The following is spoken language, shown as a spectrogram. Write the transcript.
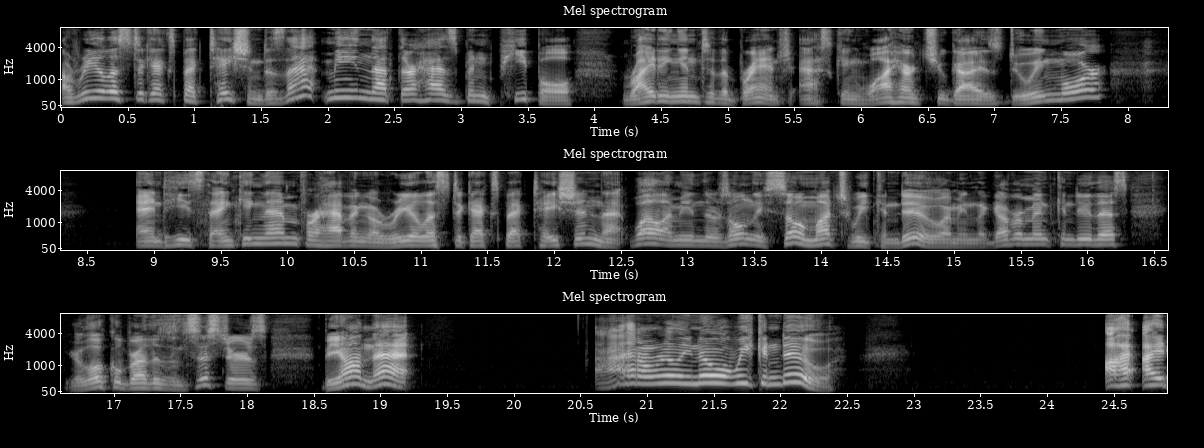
A realistic expectation, does that mean that there has been people writing into the branch asking, why aren't you guys doing more? And he's thanking them for having a realistic expectation that, well, I mean, there's only so much we can do. I mean, the government can do this, your local brothers and sisters. Beyond that, I don't really know what we can do. I, I,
